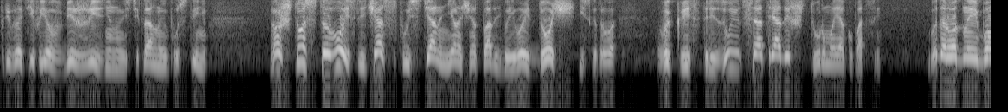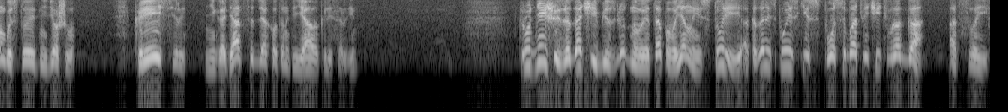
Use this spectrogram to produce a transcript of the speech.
превратив ее в безжизненную стеклянную пустыню. Но что с того, если час спустя на нее начнет падать боевой дождь, из которого выкристаллизуются отряды штурма и оккупации? Водородные бомбы стоят недешево. Крейсеры не годятся для охоты на пиявок или сардин. Труднейшей задачей безлюдного этапа военной истории оказались поиски способа отличить врага от своих.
